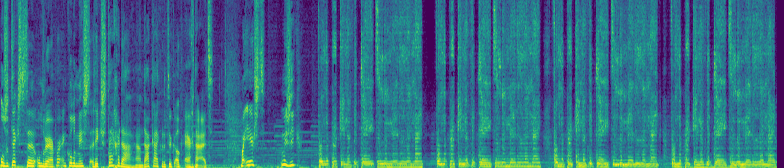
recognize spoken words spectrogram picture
onze tekstontwerper en columnist Rick Steggerda. Nou, daar kijken we natuurlijk ook erg naar uit. Maar eerst muziek. The middle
